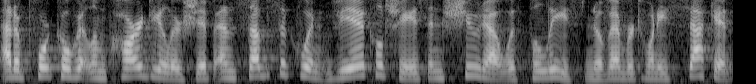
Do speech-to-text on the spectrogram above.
at a Port Coquitlam car dealership and subsequent vehicle chase and shootout with police November 22nd.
